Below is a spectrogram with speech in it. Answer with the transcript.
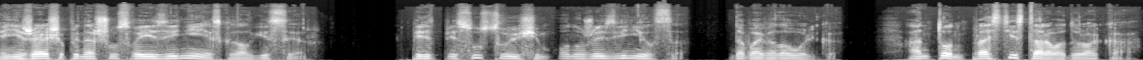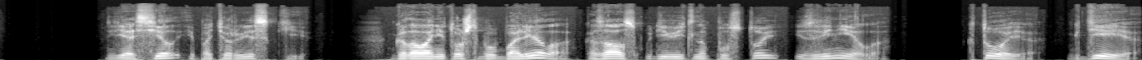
я нижайше приношу свои извинения», – сказал Гессер. Перед присутствующим он уже извинился, добавила Ольга. «Антон, прости старого дурака». Я сел и потер виски. Голова не то чтобы болела, казалась удивительно пустой и звенела. «Кто я? Где я?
